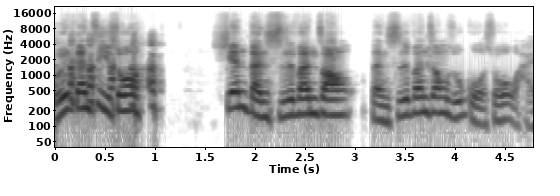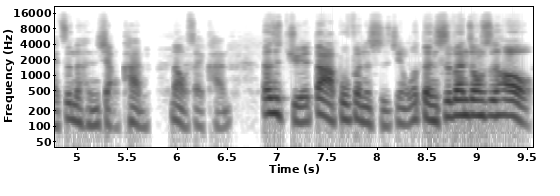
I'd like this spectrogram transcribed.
我就跟自己说，先等十分钟，等十分钟。如果说我还真的很想看，那我再看。但是绝大部分的时间，我等十分钟之后，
